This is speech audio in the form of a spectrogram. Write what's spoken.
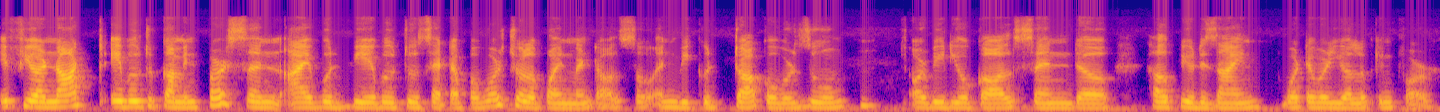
If you are not able to come in person, I would be able to set up a virtual appointment also, and we could talk over Zoom or video calls and uh, help you design whatever you're looking for.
